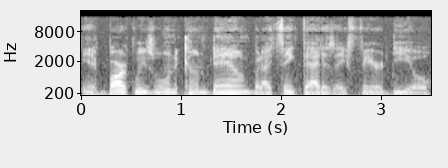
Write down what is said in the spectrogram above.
and if Barkley's willing to come down. But I think that is a fair deal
